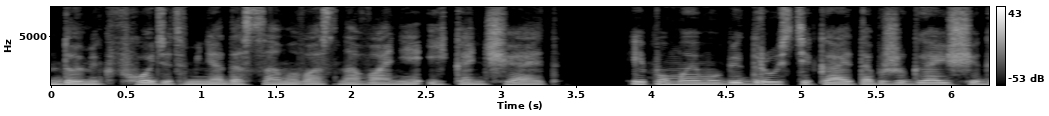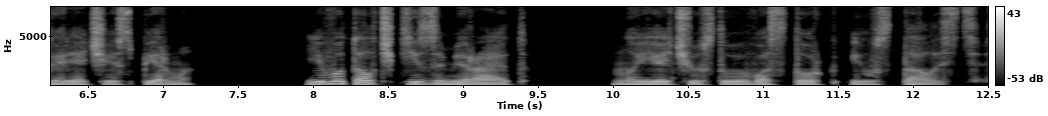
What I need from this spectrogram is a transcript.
Домик входит в меня до самого основания и кончает, и по моему бедру стекает обжигающая горячая сперма. Его толчки замирают, но я чувствую восторг и усталость.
